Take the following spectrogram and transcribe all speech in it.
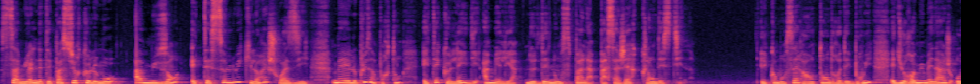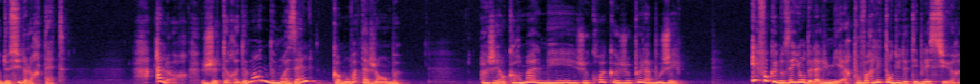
Samuel n'était pas sûr que le mot amusant était celui qu'il aurait choisi, mais le plus important était que Lady Amelia ne dénonce pas la passagère clandestine. Ils commencèrent à entendre des bruits et du remue-ménage au-dessus de leur tête. Alors, je te redemande, demoiselle, comment va ta jambe ah, J'ai encore mal, mais je crois que je peux la bouger. Il faut que nous ayons de la lumière pour voir l'étendue de tes blessures,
